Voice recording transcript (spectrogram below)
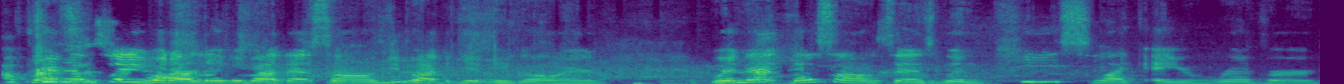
I'm Can I tell you what I love about that song? You about to get me going. When that, that song says, "When peace like a river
